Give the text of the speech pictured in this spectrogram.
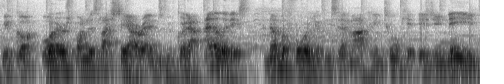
we've got autoresponders slash CRMs, we've got our analytics. Number four in your internet marketing toolkit is you need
